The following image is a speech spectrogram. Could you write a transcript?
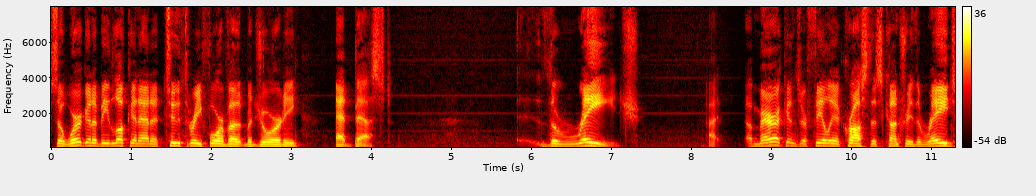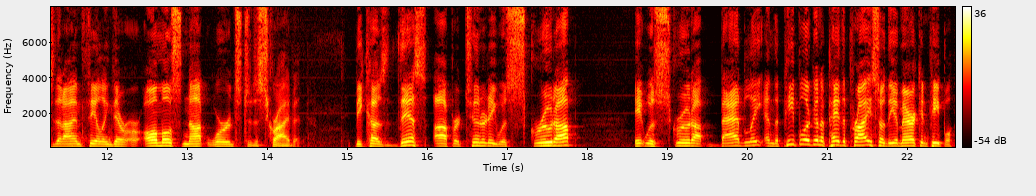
So we're going to be looking at a 2 3 4 vote majority at best. The rage Americans are feeling across this country, the rage that I'm feeling, there are almost not words to describe it. Because this opportunity was screwed up. It was screwed up badly, and the people are going to pay the price are the American people.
